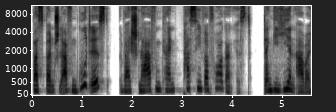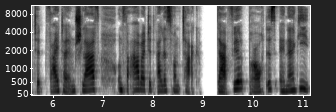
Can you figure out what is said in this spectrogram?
Was beim Schlafen gut ist, weil Schlafen kein passiver Vorgang ist. Dein Gehirn arbeitet weiter im Schlaf und verarbeitet alles vom Tag. Dafür braucht es Energie.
